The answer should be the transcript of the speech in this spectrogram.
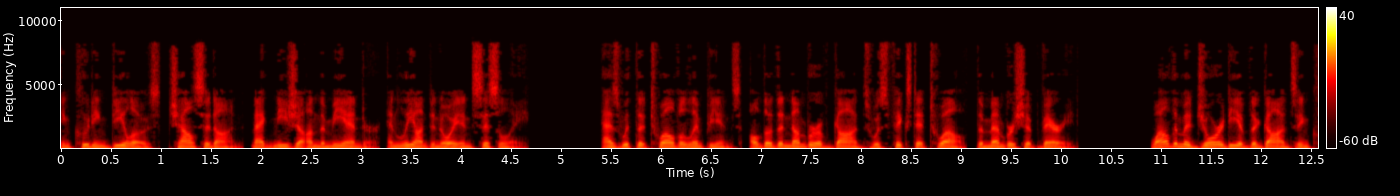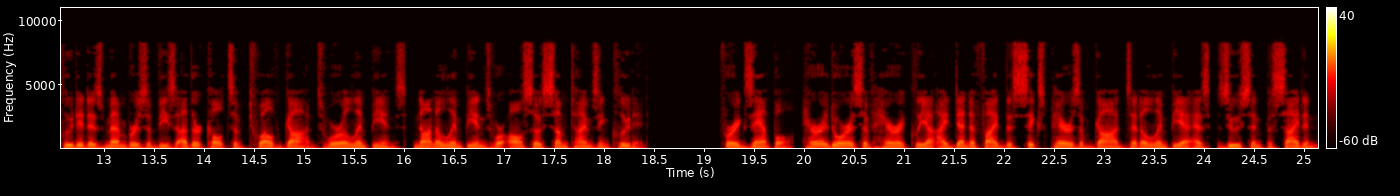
including Delos, Chalcedon, Magnesia on the Meander, and Leontinoi in Sicily. As with the twelve Olympians, although the number of gods was fixed at twelve, the membership varied. While the majority of the gods included as members of these other cults of twelve gods were Olympians, non-Olympians were also sometimes included. For example, Herodorus of Heraclea identified the six pairs of gods at Olympia as, Zeus and Poseidon,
